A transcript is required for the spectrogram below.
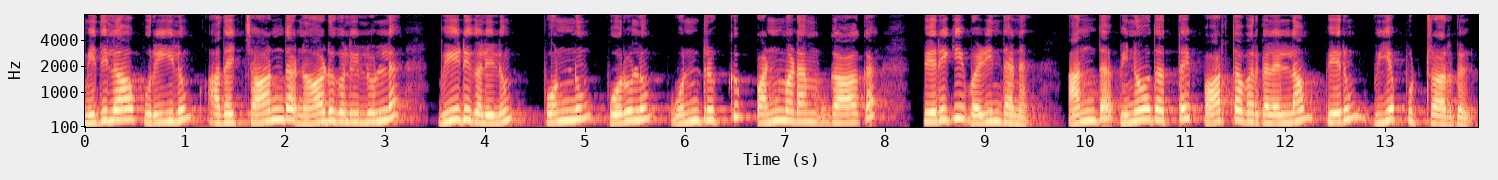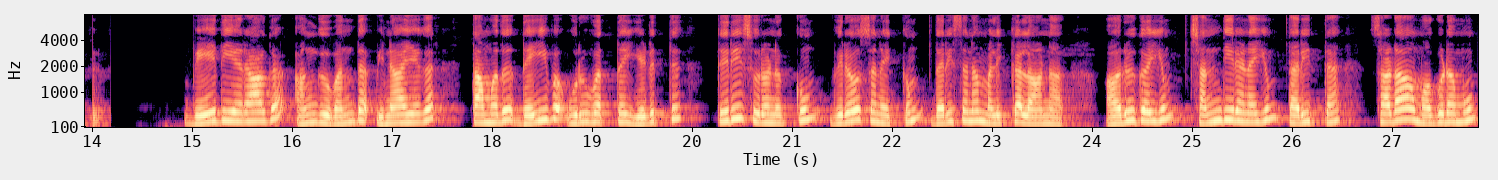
மிதிலாபுரியிலும் அதைச் சார்ந்த நாடுகளிலுள்ள வீடுகளிலும் பொன்னும் பொருளும் ஒன்றுக்குப் பன்மடங்காக பெருகி வழிந்தன. அந்த வினோதத்தைப் பார்த்தவர்களெல்லாம் பெரும் வியப்புற்றார்கள். வேதியராக அங்கு வந்த விநாயகர் தமது தெய்வ உருவத்தை எடுத்து திரிசுரனுக்கும் விரோசனைக்கும் தரிசனமளிக்கலானார். அருகையும் சந்திரனையும் தரித்த சடாமகுடமும்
